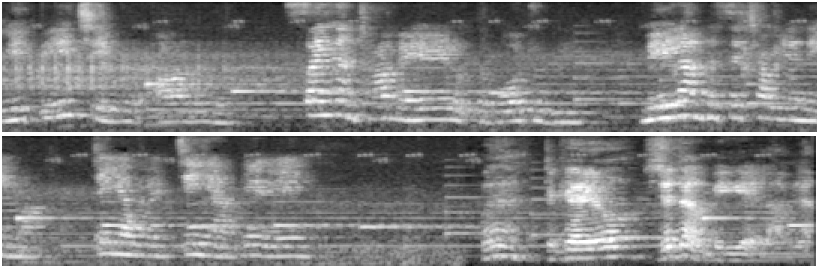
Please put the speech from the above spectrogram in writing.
ငွေပေးချေမှုအားလုံးကိုစိုင်းငံ့ထားမယ်လို့သဘောတူပြီးမေလ26ရက်နေ့မှာတရားဝင်ကြေညာခဲ့တယ်ဟမ်တကယ်ရောရက်တံပေးခဲ့လားဗျာ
